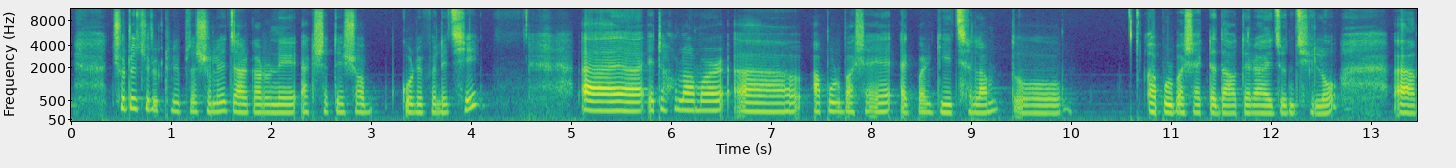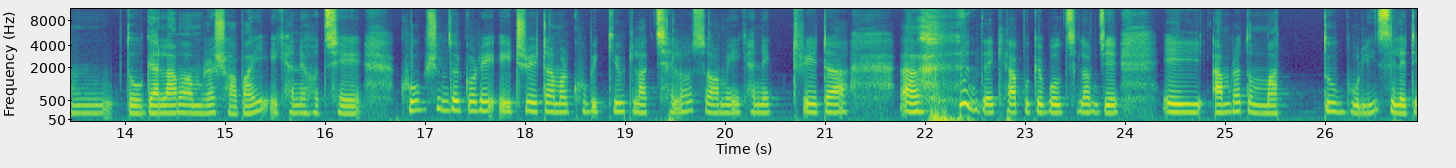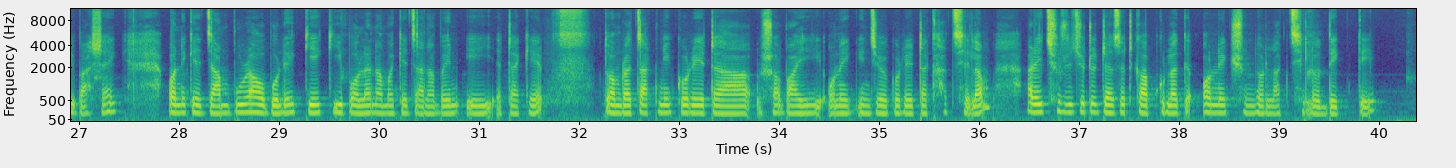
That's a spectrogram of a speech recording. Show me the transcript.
ছোট ছোট ক্লিপস আসলে, যার কারণে একসাথে সব করে ফেলেছি। এটা হলো আমার আপুর বাসায় একবার গিয়েছিলাম, তো আপুর বাসায় একটা দাওয়াতের আয়োজন ছিল। তো গেলাম আমরা সবাই। এখানে হচ্ছে খুব সুন্দর করে এই ট্রেটা আমার খুবই কিউট লাগছিল। সো আমি এখানে ট্রেটা দেখে আপুকে বলছিলাম যে, এই আমরা তো মাত্তু বলি সিলেটি বাসায় অনেকে জাম্বুরাও বলে, কে কি বলেন আমাকে জানাবেন এই এটাকে। তো আমরা চাটনি করে এটা সবাই অনেক এনজয় করে এটা খাচ্ছিলাম। আর এই ছোটো ছোটো ডেজার্ট কাপগুলোতে অনেক সুন্দর লাগছিল দেখতে।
